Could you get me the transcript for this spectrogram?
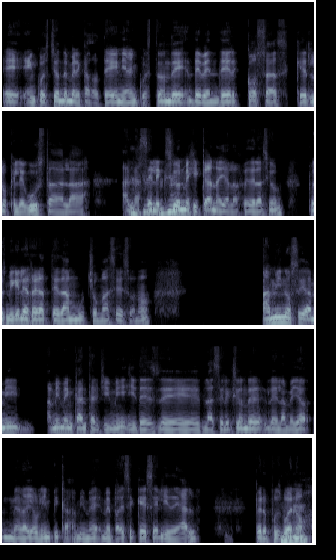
eh, en cuestión de mercadotecnia, en cuestión de, de vender cosas, que es lo que le gusta a la, a la selección mexicana y a la federación, pues Miguel Herrera te da mucho más eso, ¿no? A mí no sé, a mí, a mí me encanta el Jimmy y desde la selección de, de la medalla, olímpica, a mí me, me, parece que es el ideal, pero pues bueno,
